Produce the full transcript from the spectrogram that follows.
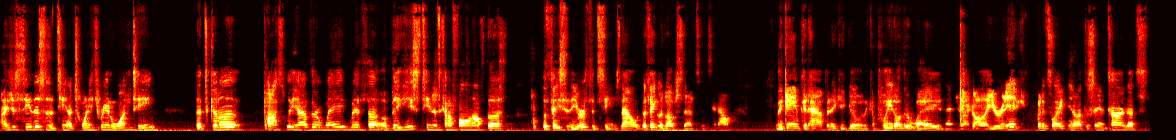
I just see this as a team, a 23 and one team that's gonna possibly have their way with a, a Big East team that's kind of fallen off the the face of the earth, it seems. Now, the thing with upsets is, you know, the game could happen, it could go the complete other way, and then you're like, oh, you're an idiot. But it's like, you know, at the same time, that's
